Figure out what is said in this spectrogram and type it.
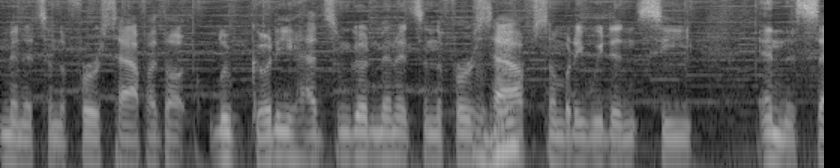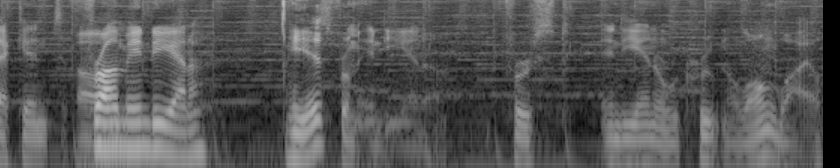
minutes in the first half. I thought Luke Goode had some good minutes in the 1st Mhm. half. Somebody we didn't see in the second. From Um, Indiana. He is from Indiana. First Indiana recruit in a long while.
